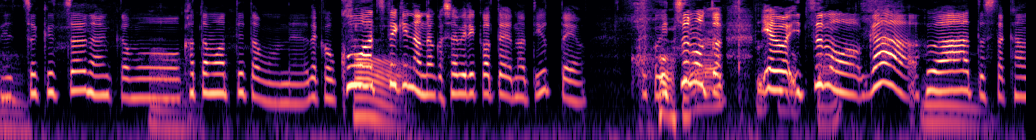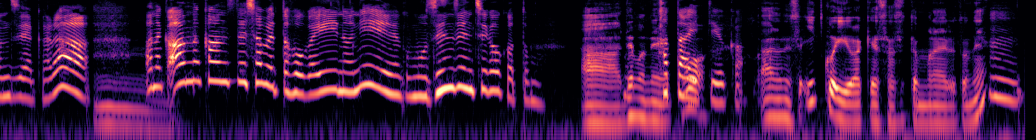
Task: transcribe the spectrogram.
めちゃくちゃなんかもう固まってたもんね。だから高圧的ななんか喋り方やなって言ったやん。いつもと いやいつもがふわーっとした感じやから、うん。あなんかあんな感じで喋った方がいいのになんかもう全然違うかったもん。ああでもね硬いってこいうか。うあのね一個言い訳させてもらえるとね、うん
